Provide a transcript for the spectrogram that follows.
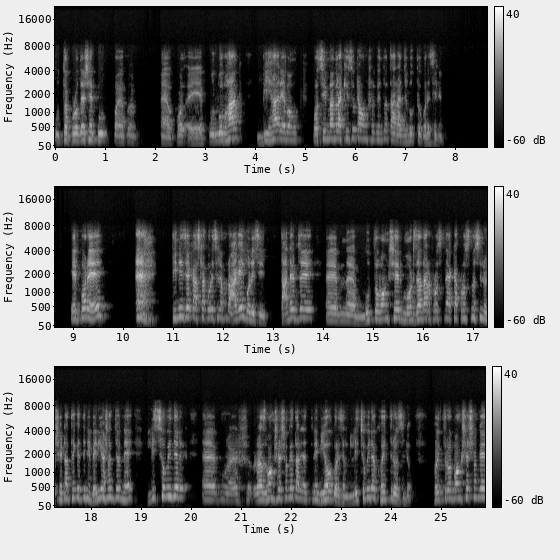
উত্তরপ্রদেশের পূ- আহ, প- এ, পূর্বভাগ বিহার এবং পশ্চিম বাংলা কিছুটা অংশ কিন্তু তার রাজ্যভুক্ত করেছিলেন। এরপরে তিনি যে কাজটা করেছিলেন, আমরা আগেই বলেছি, তাদের যে গুপ্ত বংশের মর্যাদার প্রশ্নে একটা প্রশ্ন ছিল, সেটা থেকে তিনি বেরিয়ে আসার জন্য লিচ্ছবিদের রাজবংশের সঙ্গে তার, তিনি বিবাহ করেছিলেন। লিচ্ছবিরা ক্ষৈত্র ছিল। ক্ষৈত্র বংশের সঙ্গে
